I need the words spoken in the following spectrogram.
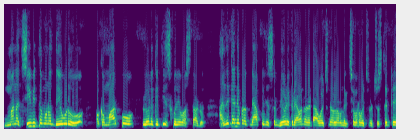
మన జీవితమును దేవుడు ఒక మార్పులోనికి తీసుకుని వస్తాడు. అందుకని ఇప్పుడు జ్ఞాపకం చేసుకుని దేవుడు ఇక్కడ ఏమన్నాడంటే ఆ వచనంలో మనకి చివరి వచ్చిన చూస్తుంటే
